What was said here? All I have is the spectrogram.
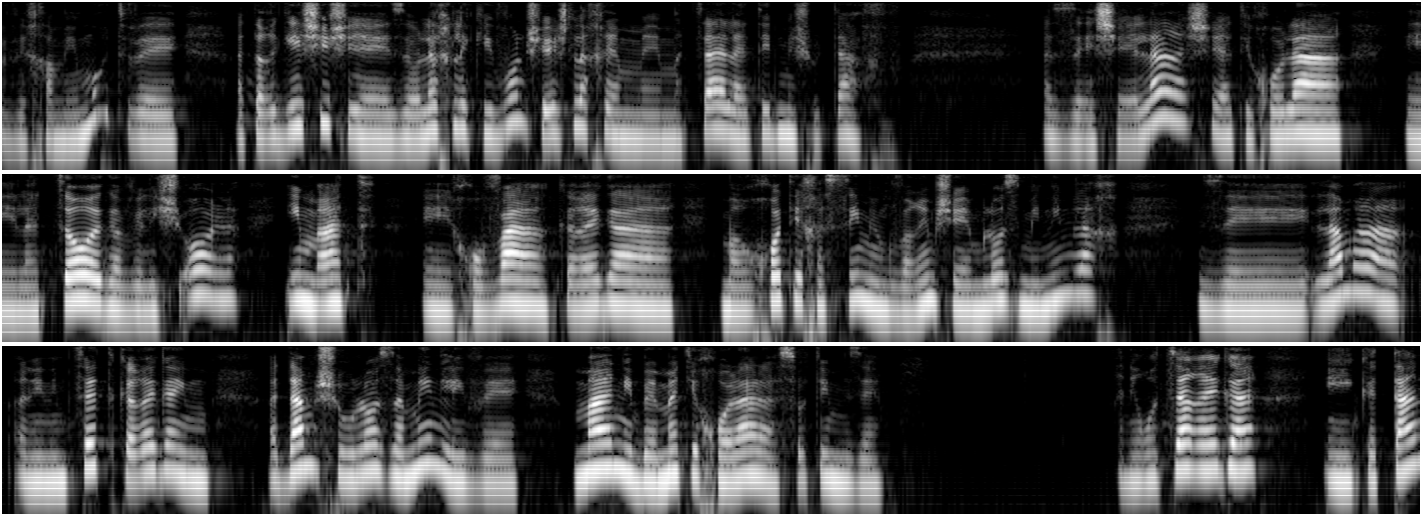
וחמימות, ואת תרגישי שזה הולך לכיוון שיש לכם אה, מצע אל העתיד משותף. אז זו שאלה שאת יכולה אה, לעצור רגע ולשאול, אם את אה, חווה כרגע מערכות יחסים עם גברים שהם לא זמינים לך, זה למה אני נמצאת כרגע עם אדם שהוא לא זמין לי, ומה אני באמת יכולה לעשות עם זה. אני רוצה רגע אה, קטן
